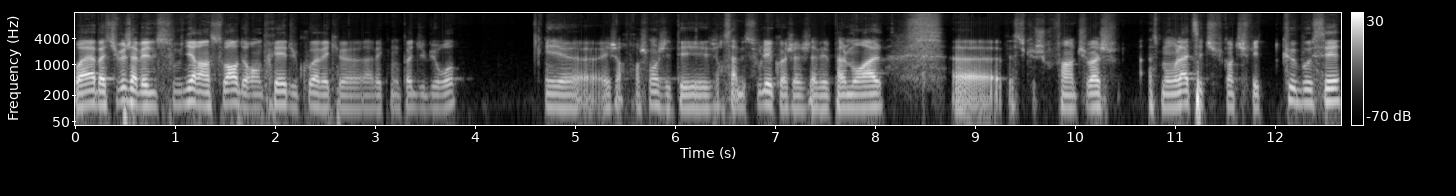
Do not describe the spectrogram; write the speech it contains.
Ouais, bah si tu veux, j'avais le souvenir un soir de rentrer du coup avec avec mon pote du bureau. Et, et genre franchement j'étais genre ça me saoulait quoi j'avais pas le moral parce que enfin tu vois je, à ce moment-là, tu sais, tu, quand tu fais que bosser,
